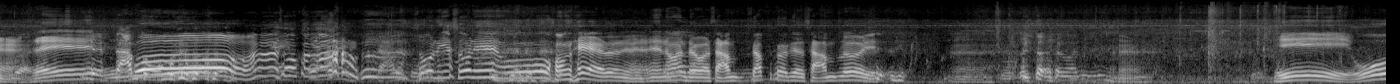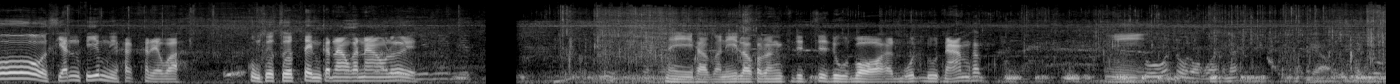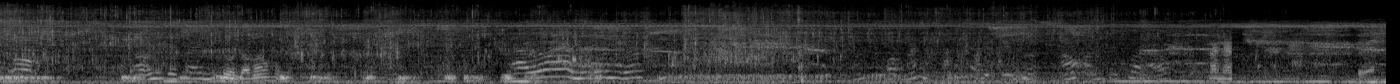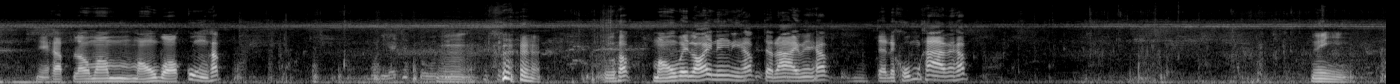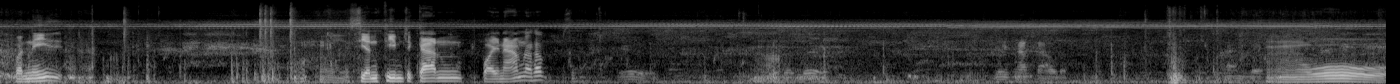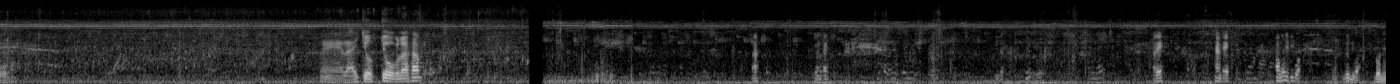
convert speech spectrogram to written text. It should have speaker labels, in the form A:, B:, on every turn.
A: น่ะเฮ้
B: สาม
A: โอ้
B: ตัว
A: ฮะโซ่กันแล้วโซ่นี้โซ่นี้โอ้ของแท้เลยเนี่ยแน่นอนแต่ว่าสามจับก็จะสามเลยอ่าอ่าเฮ้โอ้เสียนฟิล์มนี่ครับเรียกว่ากุ้งสดๆเต้นกระนาวกระนาวเลย นี่ครับ อันนี้เรากำลังจะจะดูดบ่อครับดูดดูดน้ำครับนี่
B: โดดแล้วมั้ง
A: นี่ครับ เรามาเหมาบ่อกุ้งครับ
B: บริเวณจะตัว
A: อืมดูครับเหมาไปร้อยหนึงนี่ครับ จะได้ไหมครับ จะได้คุ้มค่าไหมครับ นี่ วันนี้ สียนทีมจัดการปล่อยน้ำแล้วครับ
B: เลยเลยหักเก่าแล้ว
A: อืมโอ้แหมหลายจุกๆแล้วครับ
B: เอาไม่ดีกว่าดีกว่าบน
